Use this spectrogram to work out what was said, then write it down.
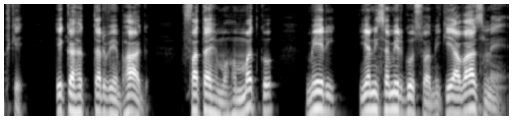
के इकहत्तरवें भाग, फतेह मोहम्मद को मेरी, यानी समीर गोस्वामी की आवाज़ में।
